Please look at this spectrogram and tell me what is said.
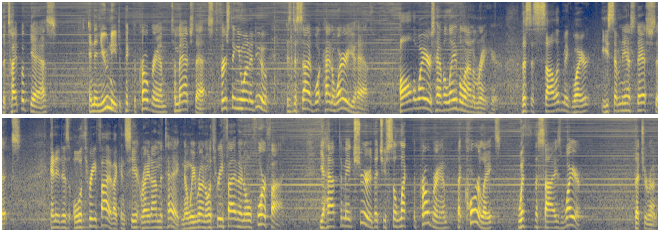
the type of gas, and then you need to pick the program to match that. So the first thing you want to do is decide what kind of wire you have. All the wires have a label on them right here. This is solid MIG wire E70S-6 and it is 035. I can see it right on the tag. Now we run 035 and 045. You have to make sure that you select the program that correlates with the size wire that you're running.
